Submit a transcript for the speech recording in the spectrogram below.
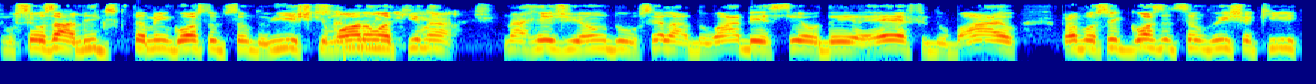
os seus amigos que também gostam de sanduíche, que Isso é moram é aqui na, na região do, sei lá, do ABC ou DF, do bairro, para você que gosta de sanduíche aqui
